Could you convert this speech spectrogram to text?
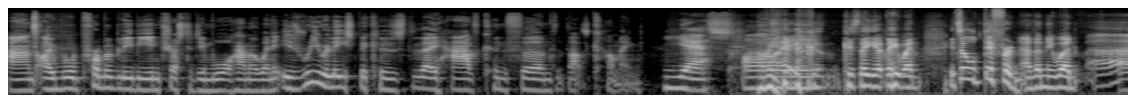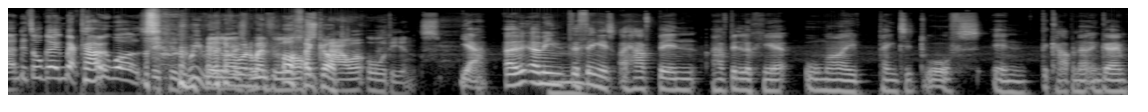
And I will probably be interested in Warhammer when it is re released because they have confirmed that that's coming. Yes, Oh, I. Because they, they went, it's all different. And then they went, and it's all going back to how it was. Because we realise Everyone we've went, oh, lost God. our audience. Yeah, I, I mean the Hmm. thing is, I have been I have been looking at all my painted dwarfs in the cabinet and going,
